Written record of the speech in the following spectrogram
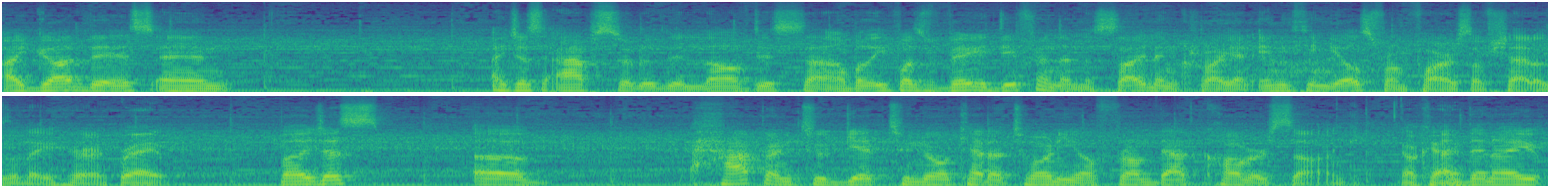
I got this and I just absolutely love this sound, but it was very different than the Silent Cry and anything else from Forest of Shadows that I heard. Right. But I just uh, happened to get to know Katatonia from that cover song. Okay. And then I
